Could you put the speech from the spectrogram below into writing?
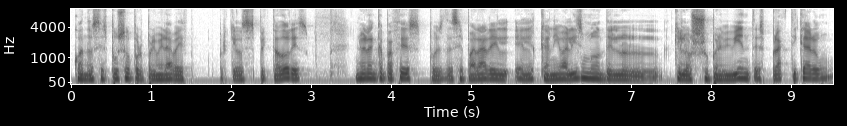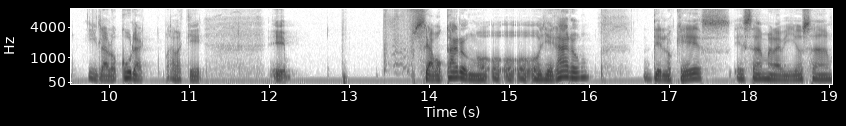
cuando se expuso por primera vez porque los espectadores no eran capaces pues, de separar el, canibalismo de lo, que los supervivientes practicaron y la locura a la que eh, se abocaron o llegaron de lo que es esa maravillosa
